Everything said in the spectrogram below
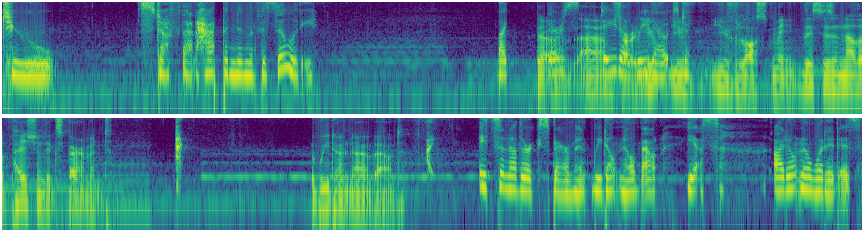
to stuff that happened in the facility. Like Uh, there's uh, data sorry, you've, readouts you've, to you've lost me. This is another patient experiment that we don't know about. It's another experiment we don't know about. Yes. I don't know what it is.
